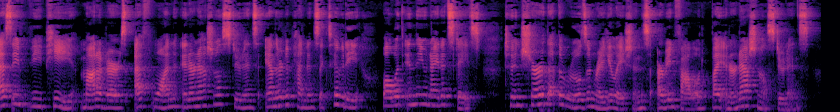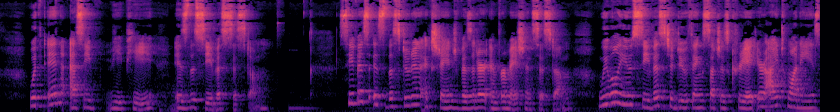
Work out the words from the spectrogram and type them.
SEVP monitors F1 international students and their dependents' activity while within the United States to ensure that the rules and regulations are being followed by international students. Within SEVP is the SEVIS system. SEVIS is the Student Exchange Visitor Information System, we will use SEVIS to do things such as create your I-20s,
